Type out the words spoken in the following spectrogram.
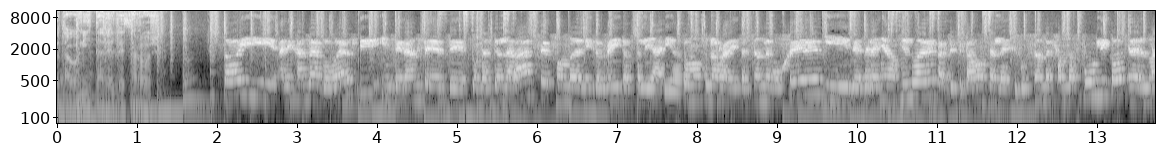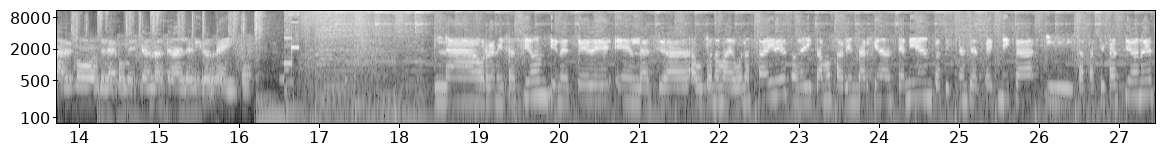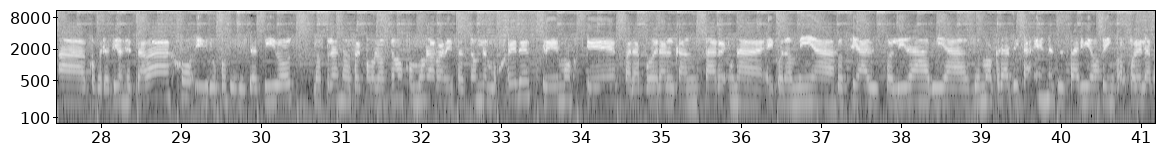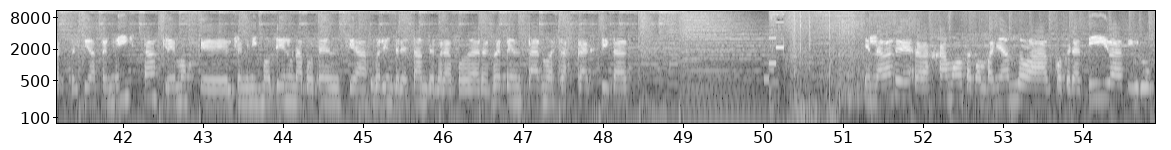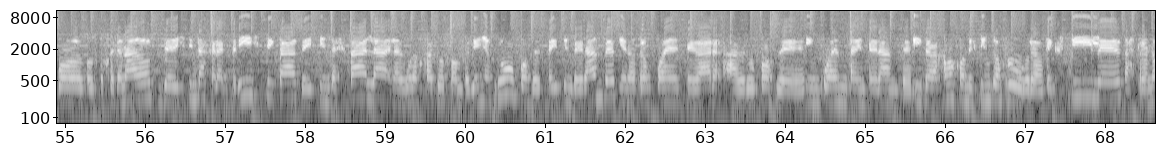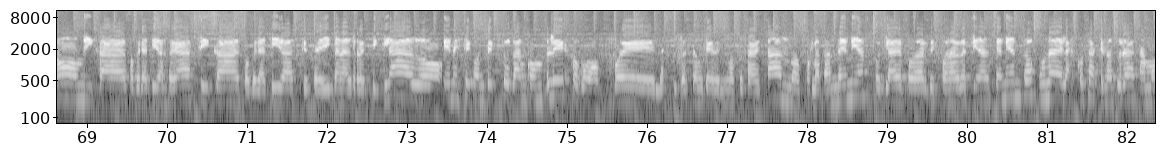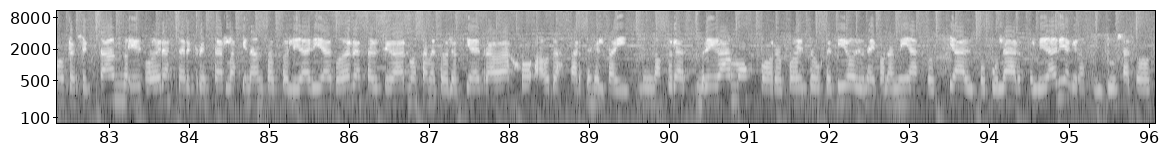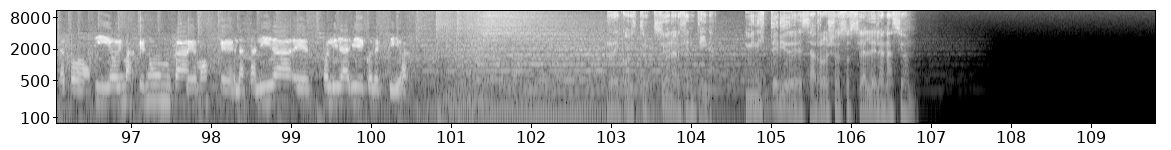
protagonistas del desarrollo. Soy Alejandra Ruberti, integrante de Fundación La Base, Fondo de Microcrédito Solidario. Somos una organización de mujeres y desde el año 2009 participamos en la ejecución de fondos públicos en el marco de la Comisión Nacional de Microcrédito. La organización tiene sede en la ciudad autónoma de Buenos Aires. Nos dedicamos a brindar financiamiento, asistencia técnica y capacitaciones a cooperativas de trabajo y grupos asociativos. Nosotras nos reconocemos como una organización de mujeres. Creemos que para poder alcanzar una economía social, solidaria, democrática, es necesario que incorpore la perspectiva feminista. Creemos que el feminismo tiene una potencia súper interesante para poder repensar nuestras prácticas en la base trabajamos acompañando a cooperativas y grupos autogestionados de distintas características, de distinta escala. En algunos casos son pequeños grupos de seis integrantes y en otros pueden llegar a grupos de 50 integrantes. Y trabajamos con distintos rubros, textiles, gastronómicas, cooperativas gráficas, cooperativas que se dedican al reciclado. En este contexto tan complejo como fue la situación que venimos atravesando por la pandemia, fue clave poder disponer de financiamiento. Una de las cosas que nosotros estamos proyectando es poder hacer crecer las finanzas solidarias, poder hacer llegar nuestra metodología de trabajo a otras partes del país. Nosotras bregamos por ese objetivo de una economía social, popular, solidaria que nos incluya a todos y a todas. Y hoy más que nunca vemos que la salida es solidaria y colectiva. Reconstrucción Argentina. Ministerio de Desarrollo Social de la Nación.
